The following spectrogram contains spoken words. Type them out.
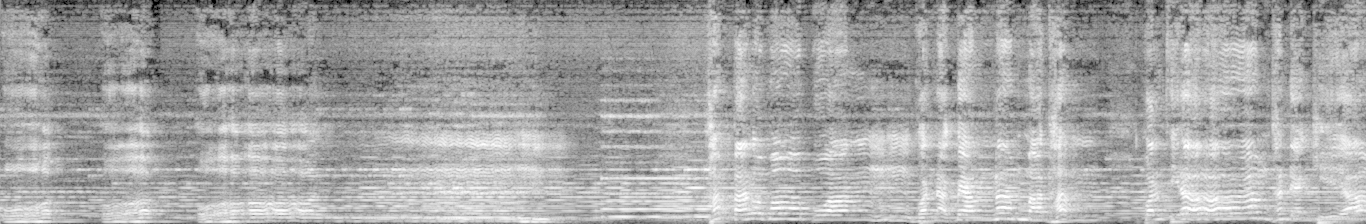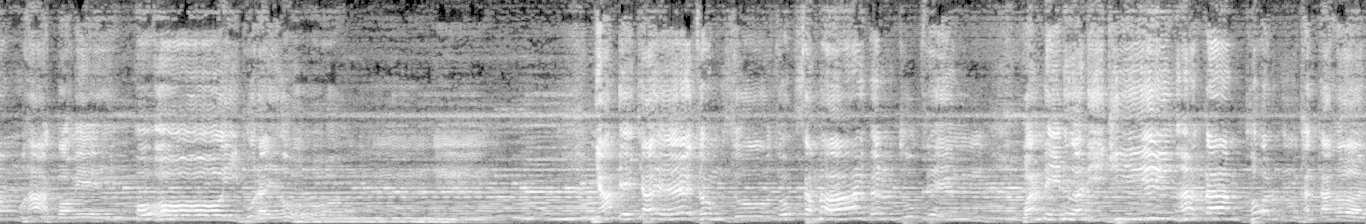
โอ้โอ้โอ้ยทับปลาโลมาปวงควันหนักแบงน้ำมาทำ ควันสีดำขันแดงเขียวหากบ่มีโอ้ยผู้ใดโอ้ยามเดใจสมสู่สุขสบายเป็นถูกเสียงวันนี้เนื้อนี่ขี้หากต่างคนขันต่างเอิญ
